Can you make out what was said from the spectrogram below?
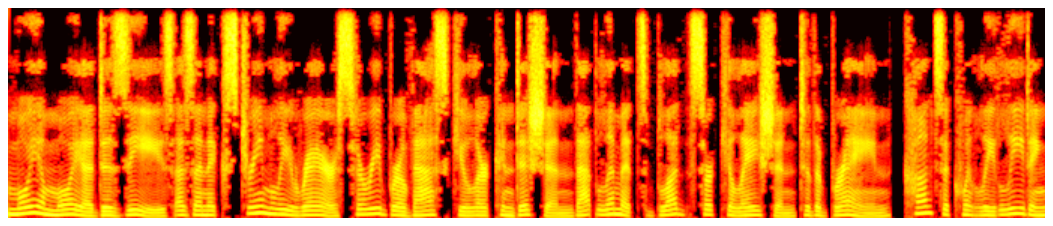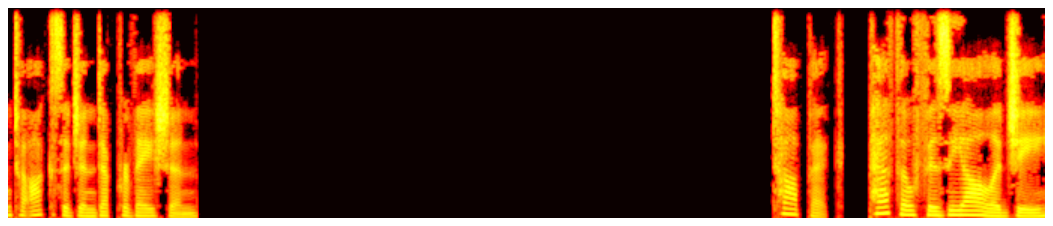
Moyamoya disease is an extremely rare cerebrovascular condition that limits blood circulation to the brain, consequently leading to oxygen deprivation. Pathophysiology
